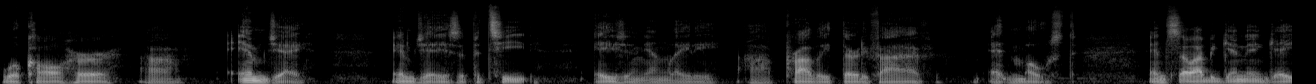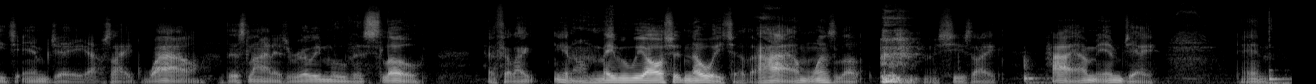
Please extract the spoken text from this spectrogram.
we'll call her uh, MJ. MJ is a petite Asian young lady uh, probably 35 at most. And so I began to engage MJ. I was like, wow, this line is really moving slow. I feel like, you know, maybe we all should know each other. Hi, I'm Winslow. She's like, hi, I'm MJ. And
